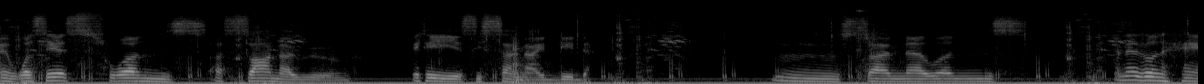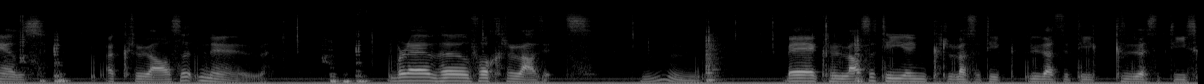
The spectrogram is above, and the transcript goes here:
And was this one's a sauna room? It is the sauna I did. Hmm, sauna ones. And this one has a closet now. Bravo for closets. Hmm. Bare closety and closety, closety, closety,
